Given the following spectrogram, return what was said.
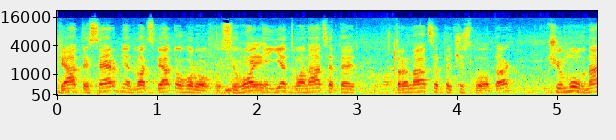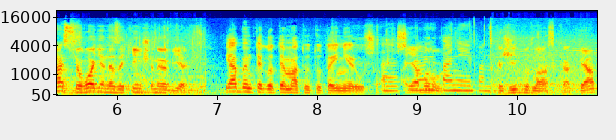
5 серпня 25 року. Сьогодні є 12, 13 число, так? Чому в нас сьогодні не закінчений об'єкт? Ja bym tego tematu tutaj nie ruszał. Е, я Шановні пані і панове, Скажіть, будь ласка, 5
